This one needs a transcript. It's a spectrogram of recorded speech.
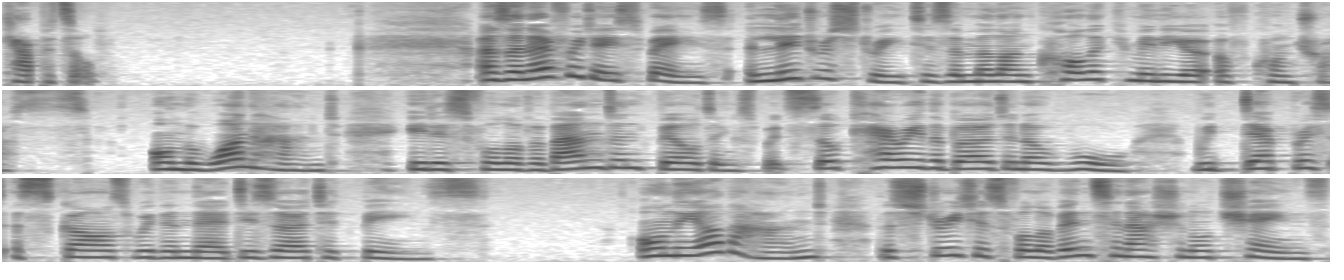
Capital. As an everyday space, Ledra Street is a melancholic milieu of contrasts. On the one hand, it is full of abandoned buildings which still carry the burden of war, with debris as scars within their deserted beings. On the other hand, the street is full of international chains,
